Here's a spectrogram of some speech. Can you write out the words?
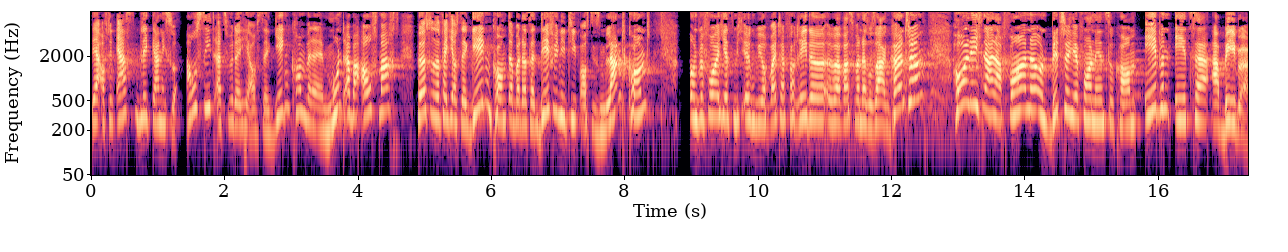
der auf den ersten Blick gar nicht so aussieht, als würde er hier aus der Gegend kommen. Wenn er den Mund aber aufmacht, hörst du, dass er vielleicht aus der Gegend kommt, aber dass er definitiv aus diesem Land kommt. Und bevor ich jetzt mich irgendwie auch weiter verrede, über was man da so sagen könnte, hole ich mal nach vorne und bitte hier vorne hinzukommen, Eben Ezer Abebe.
